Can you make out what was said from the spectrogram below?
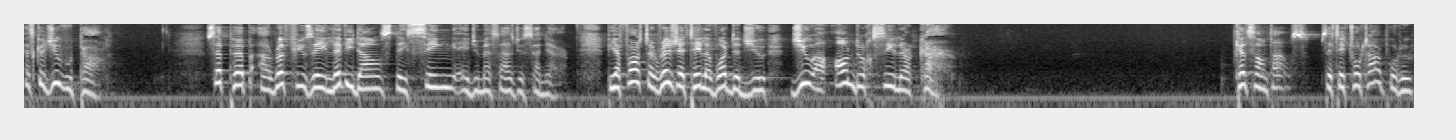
Est-ce que Dieu vous parle? Ce peuple a refusé l'évidence des signes et du message du Seigneur. Puis à force de rejeter la voix de Dieu, Dieu a endurci leur cœur. Quelle sentence! C'était trop tard pour eux.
